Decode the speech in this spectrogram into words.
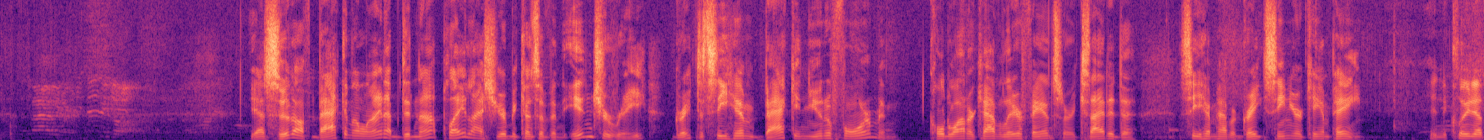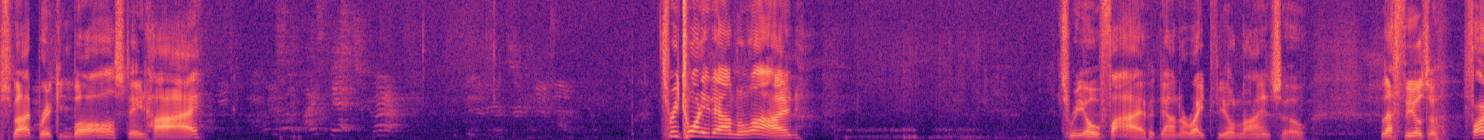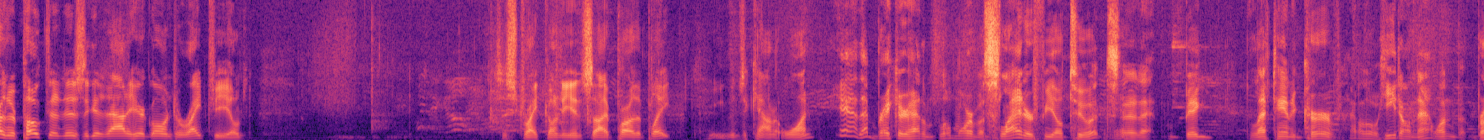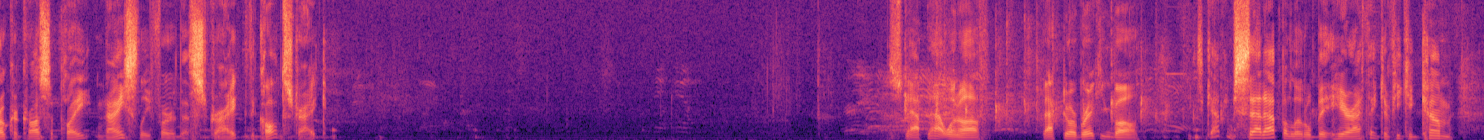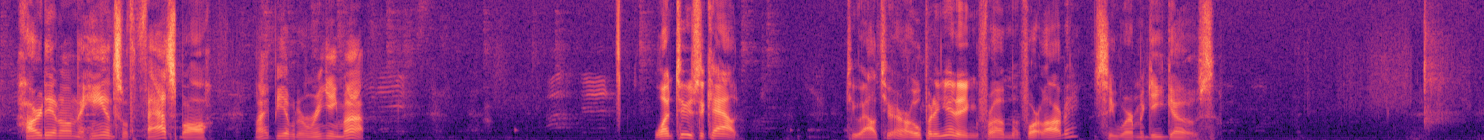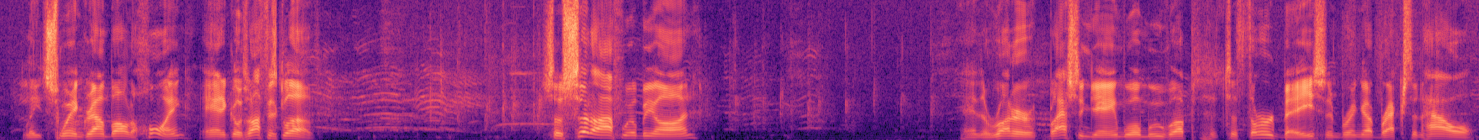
Yeah, Sudoff back in the lineup. Did not play last year because of an injury. Great to see him back in uniform, and Coldwater Cavalier fans are excited to see him have a great senior campaign. In the cleanup spot, breaking ball stayed high. 320 down the line. 305 down the right field line. So left field's a farther poke than it is to get it out of here going to right field. It's a strike on the inside part of the plate. Evens the count at one. Yeah, that breaker had a little more of a slider feel to it instead of that big left-handed curve. Had a little heat on that one, but broke across the plate nicely for the strike, the called strike. Snap that one off. Backdoor breaking ball. He's got him set up a little bit here. I think if he could come hard in on the hands with a fastball, might be able to ring him up. One two's the count. Two outs here in our opening inning from Fort Loramie. See where McGee goes. Late swing, ground ball to Hoying, and it goes off his glove. So Sudoff will be on. And the runner Blassingame will move up to third base and bring up Braxton Howell.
